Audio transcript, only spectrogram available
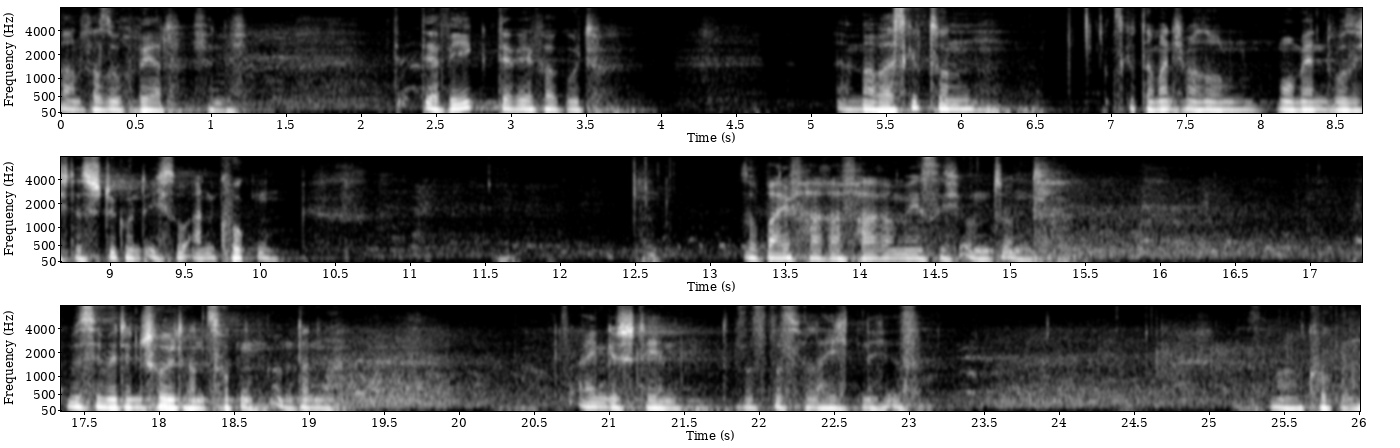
War ein Versuch wert, finde ich. Der Weg, der Weg war gut. Ähm, aber es gibt so ein, es gibt da manchmal so einen Moment, wo sich das Stück und ich so angucken. So Beifahrer, Fahrermäßig und, und ein bisschen mit den Schultern zucken und dann eingestehen, dass es das vielleicht nicht ist. Mal gucken.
